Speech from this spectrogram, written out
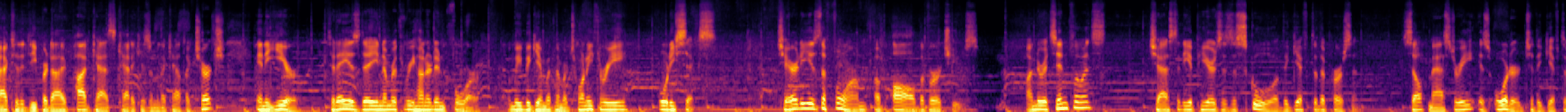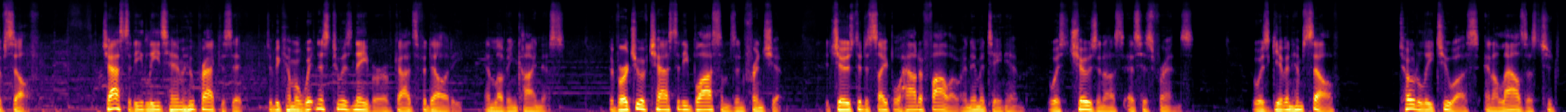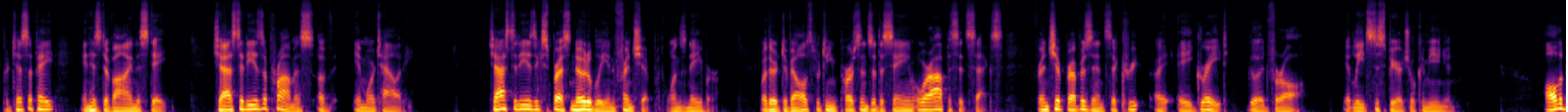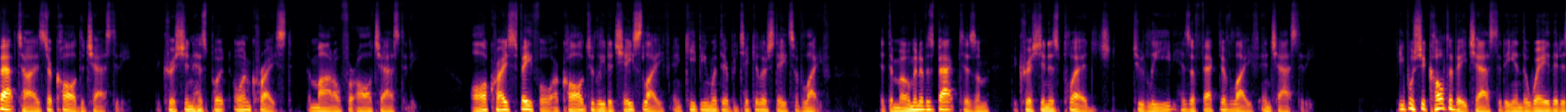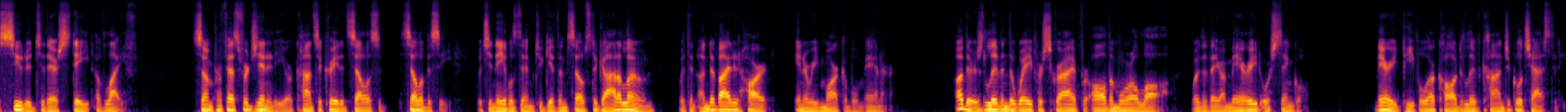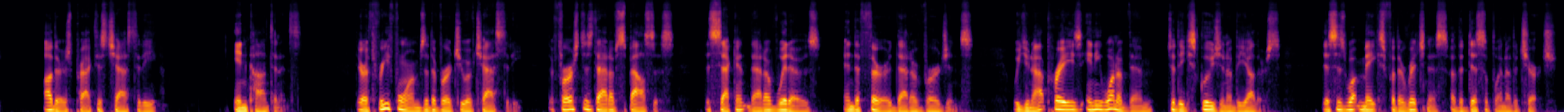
back to the Deeper Dive podcast, Catechism of the Catholic Church, in a year. Today is day number 304, and we begin with number 2346. Charity is the form of all the virtues. Under its influence, chastity appears as a school of the gift of the person. Self mastery is ordered to the gift of self. Chastity leads him who practices it to become a witness to his neighbor of God's fidelity and loving kindness. The virtue of chastity blossoms in friendship. It shows the disciple how to follow and imitate him who has chosen us as his friends, who has given himself totally to us and allows us to participate in his divine estate. Chastity is a promise of immortality. Chastity is expressed notably in friendship with one's neighbor. Whether it develops between persons of the same or opposite sex, friendship represents a, cre- a, a great good for all. It leads to spiritual communion. All the baptized are called to chastity. The Christian has put on Christ, the model for all chastity. All Christ's faithful are called to lead a chaste life in keeping with their particular states of life. At the moment of his baptism, the Christian is pledged to lead his effective life in chastity. People should cultivate chastity in the way that is suited to their state of life. Some profess virginity or consecrated celibacy, which enables them to give themselves to God alone with an undivided heart in a remarkable manner. Others live in the way prescribed for all the moral law, whether they are married or single. Married people are called to live conjugal chastity. Others practice chastity in continence. There are three forms of the virtue of chastity. The first is that of spouses, the second that of widows, and the third that of virgins. We do not praise any one of them to the exclusion of the others. This is what makes for the richness of the discipline of the church.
